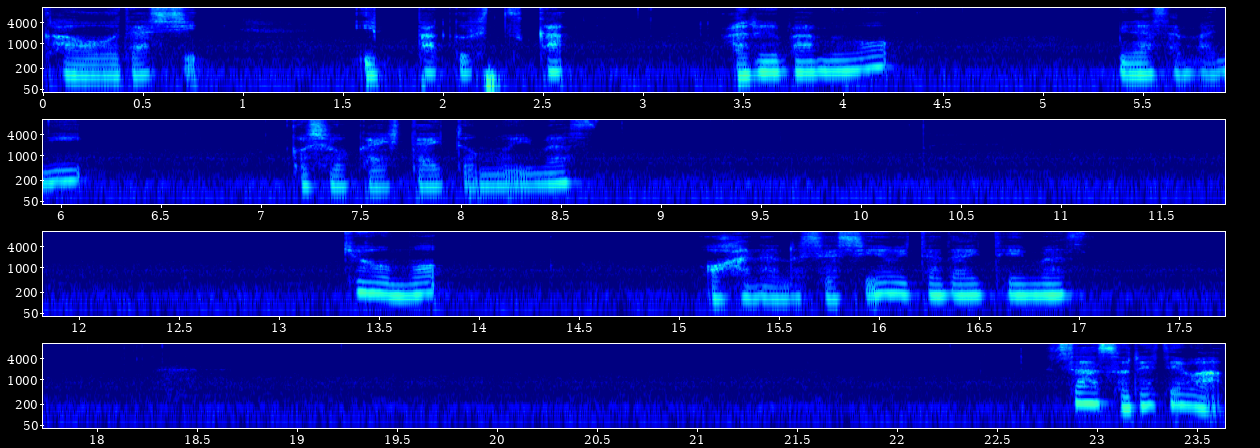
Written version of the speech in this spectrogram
顔を出し1泊2日アルバムを皆様にご紹介したいと思います。今日もお花の写真をいただいています。さあそれでは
